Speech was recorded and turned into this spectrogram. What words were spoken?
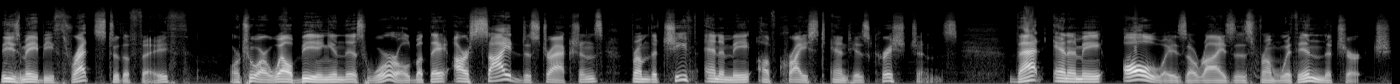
These may be threats to the faith, or to our well being in this world, but they are side distractions from the chief enemy of Christ and his Christians. That enemy always arises from within the church.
